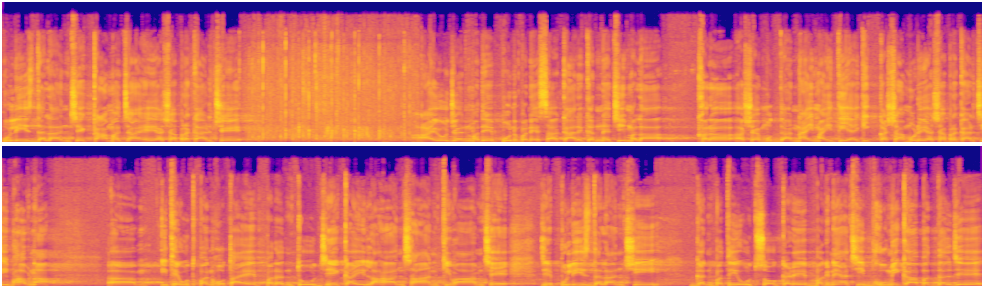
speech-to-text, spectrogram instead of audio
पोलीस दलांचे कामच आहे अशा प्रकारचे आयोजनमध्ये पूर्णपणे सहकार्य करण्याची मला खरं अशा मुद्दा नाही माहिती आहे की कशामुळे अशा प्रकारची भावना इथे उत्पन्न होत आहे. परंतु जे काही लहान सहान किंवा आमचे जे पोलीस दलांची गणपती उत्सवकडे बघण्याची भूमिकाबद्दल जे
